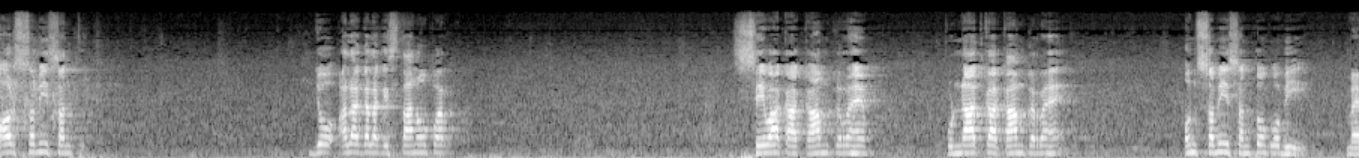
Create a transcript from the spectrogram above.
और सभी संत जो अलग अलग स्थानों पर सेवा का काम कर रहे हैं पुण्यात का काम कर रहे हैं उन सभी संतों को भी मैं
